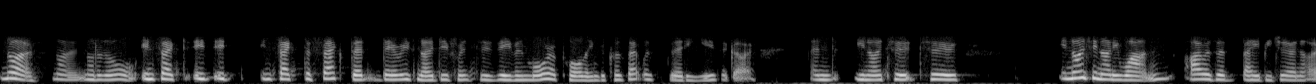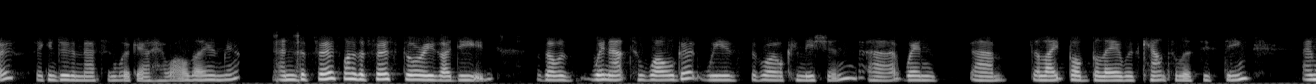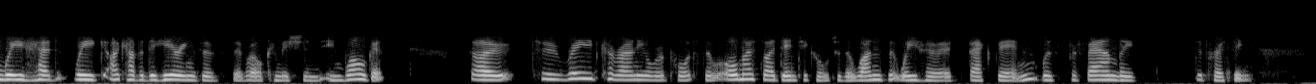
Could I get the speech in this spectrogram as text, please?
No, no, not at all. In fact, it, it in fact the fact that there is no difference is even more appalling because that was 30 years ago. And you know, to to in 1991, I was a baby journo, so you can do the maths and work out how old I am now. And the first one of the first stories I did was I was went out to Walgett with the Royal Commission uh, when um, the late Bob Bellear was counsel assisting, and we had we I covered the hearings of the Royal Commission in Walgett. So to read coronial reports that were almost identical to the ones that we heard back then was profoundly depressing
